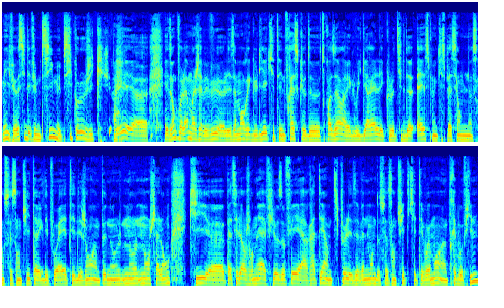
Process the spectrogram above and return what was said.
mais il fait aussi des films psy, mais psychologiques. Et, euh, et donc voilà, moi j'avais vu euh, Les Amants réguliers, qui était une fresque de trois heures avec Louis Garrel et Clotilde Esme, qui se passait en 1968 avec des poètes et des gens un peu nonchalants qui passaient leur journée à philosopher et à rater un petit peu les événements de 68, qui était vraiment un très beau film.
